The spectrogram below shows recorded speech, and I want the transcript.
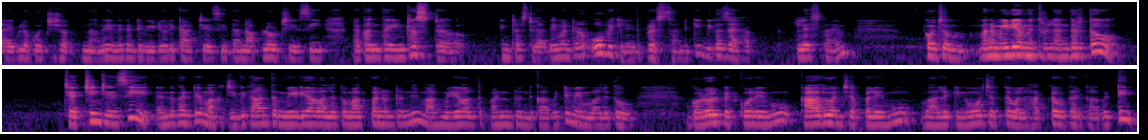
లైవ్లోకి వచ్చి చెప్తున్నాను. ఎందుకంటే వీడియో రికార్డ్ చేసి దాన్ని అప్లోడ్ చేసి నాకు అంత ఇంట్రెస్ట్ ఇంట్రెస్ట్ కాదు. ఏమంటారు? ఓపిక లేదు ప్రస్తుతానికి because I have less time కొంచెం మన మీడియా మిత్రులందరితో చర్చించేసి ఎందుకంటే మాకు జీవితాంతం మీడియా వాళ్ళతో మాకు పని ఉంటుంది మాకు మీడియా వాళ్ళతో పని ఉంటుంది కాబట్టి మేము వాళ్ళతో గొడవలు పెట్టుకోలేము కాదు అని చెప్పలేము. వాళ్ళకి నో చెప్తే వాళ్ళు హర్ట్ అవుతారు కాబట్టి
